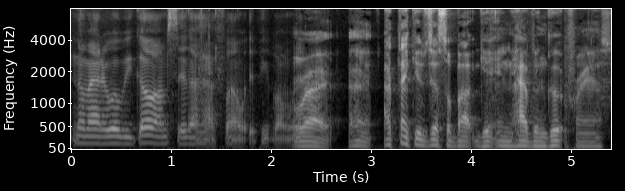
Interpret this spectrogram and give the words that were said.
no matter where we go, I'm still gonna have fun with the people I'm with. Right. I, I think it's just about getting having good friends.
